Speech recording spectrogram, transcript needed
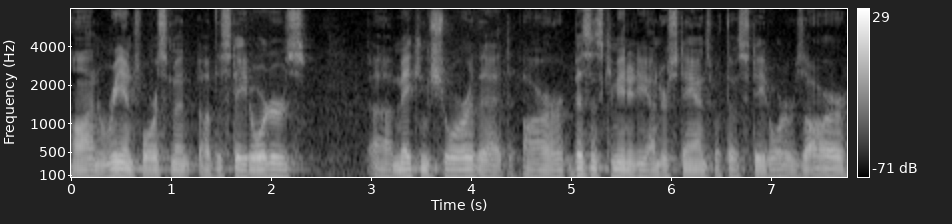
on reinforcement of the state orders, uh, making sure that our business community understands what those state orders are,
